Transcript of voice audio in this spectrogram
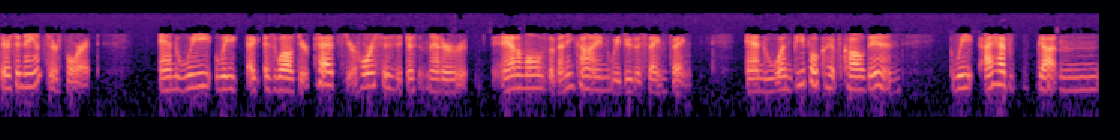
there's an answer for it. And we, we, as well as your pets, your horses, it doesn't matter, animals of any kind, we do the same thing. And when people have called in, we, I have gotten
